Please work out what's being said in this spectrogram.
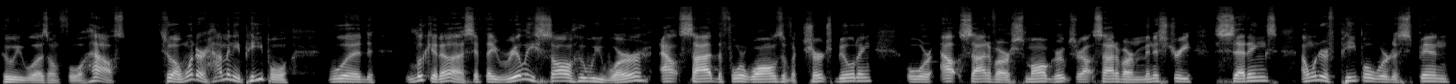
who he was on Full House. So I wonder how many people would look at us if they really saw who we were outside the four walls of a church building or outside of our small groups or outside of our ministry settings. I wonder if people were to spend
